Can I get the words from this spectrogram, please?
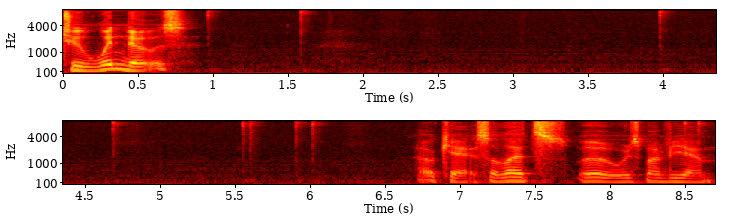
to Windows. Okay, so let's, oh, where's my VM?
